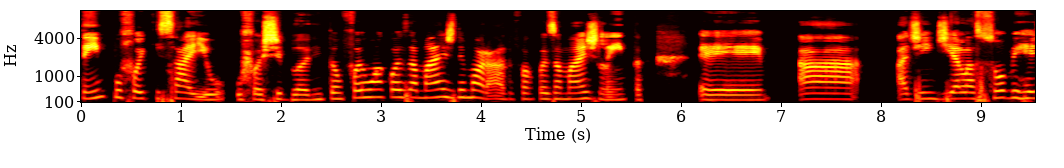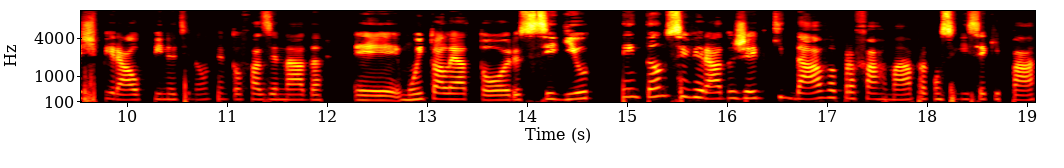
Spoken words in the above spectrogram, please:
tempo foi que saiu o First Blood. Então foi uma coisa mais demorada, foi uma coisa mais lenta. É, a, a ela soube respirar, o Peanut não tentou fazer nada é, muito aleatório, seguiu tentando se virar do jeito que dava para farmar, para conseguir se equipar.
